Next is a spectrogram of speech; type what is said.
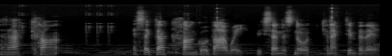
But That can't... It's like that can't go that way, because then there's no connecting by there.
